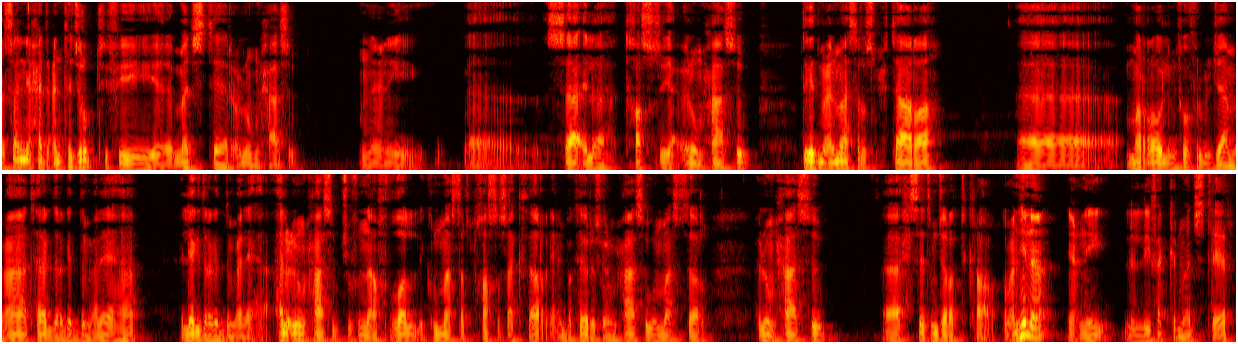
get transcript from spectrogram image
سالني أحد عن تجربتي في ماجستير علوم الحاسب. يعني آه، سائلة تخصصي علوم حاسب. تقدم على الماستر بس محتارة آه، مرة واللي متوفر بالجامعات هل أقدر أقدم عليها؟ اللي أقدر أقدم عليها، هل علوم حاسب تشوف إنه أفضل؟ يكون ماستر تخصص أكثر. يعني بكالوريوس علوم حاسب والماستر علوم حاسب. آه، حسيت مجرد تكرار، طبعا هنا يعني للي يفكر ماجستير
